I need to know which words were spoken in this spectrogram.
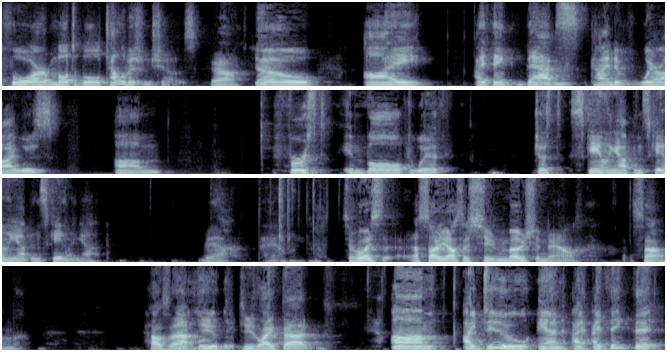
For multiple television shows. Yeah. So I I think that's kind of where I was um, first involved with just scaling up and scaling up and scaling up. Yeah. Damn. So what's I saw you also shooting motion now. Some. How's that? Do you, do you like that? Um, I do, and I, I think that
